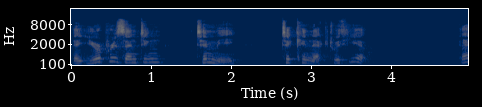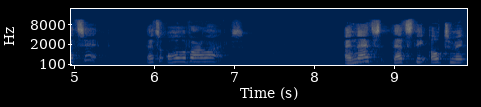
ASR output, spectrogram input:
that you're presenting to me to connect with you. That's it. That's all of our lives. And that's, that's the ultimate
